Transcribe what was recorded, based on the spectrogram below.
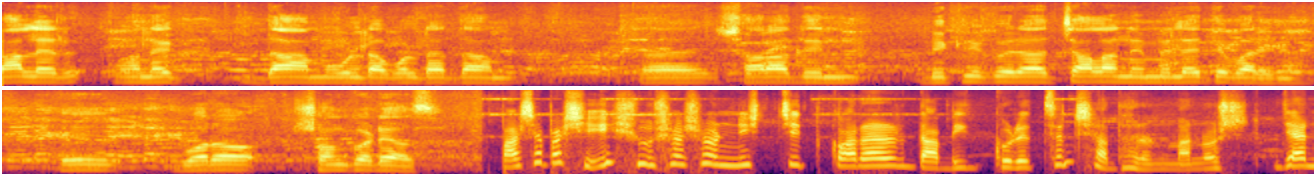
মালের অনেক দাম উল্টা পাল্টা দাম সারাদিন বিক্রি করে চালানে মিলাইতে পারি না। এই বড় সংকটে আছে। পাশাপাশি সুশাসন নিশ্চিত করার দাবি করেছেন সাধারণ মানুষ যেন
